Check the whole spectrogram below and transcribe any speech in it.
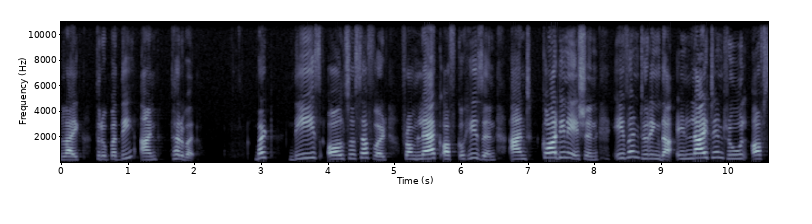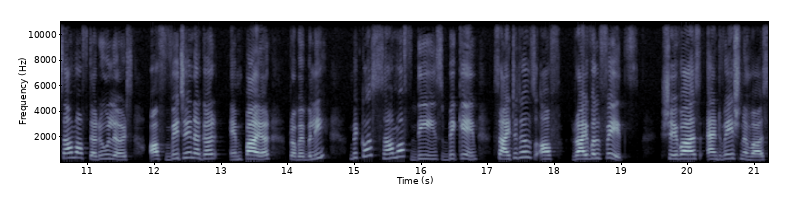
like Tirupati and Dharwar. But these also suffered from lack of cohesion and coordination even during the enlightened rule of some of the rulers of Vijayanagar empire probably because some of these became citadels of rival faiths, Shaivas and Vaishnavas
